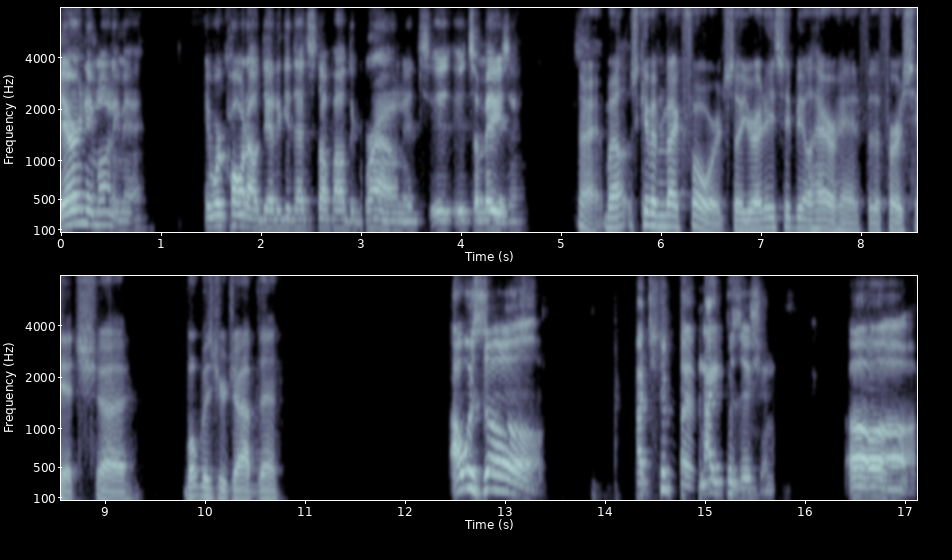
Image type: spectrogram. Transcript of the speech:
they're earning money, man they work hard out there to get that stuff out the ground. It's it, it's amazing. All right. Well, skipping back forward. So you're at ACBL Harahan for the first hitch. Uh, what was your job then? I was uh I took a night position uh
